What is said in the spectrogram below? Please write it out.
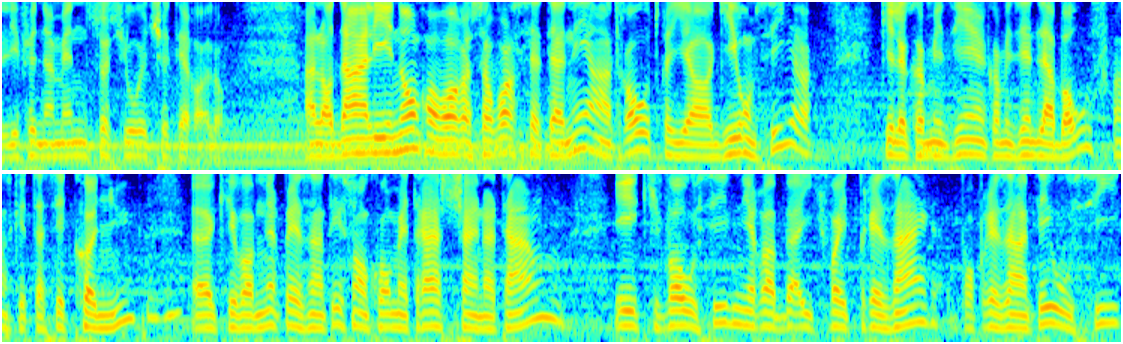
les phénomènes sociaux, etc. là. Alors, dans les noms qu'on va recevoir cette année, entre autres, il y a Guillaume Cyr, qui est le comédien, comédien de la Beauce, je pense qu'il est assez connu, euh, qui va venir présenter son court-métrage Chinatown et qui va aussi venir, qui va être présent pour présenter aussi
